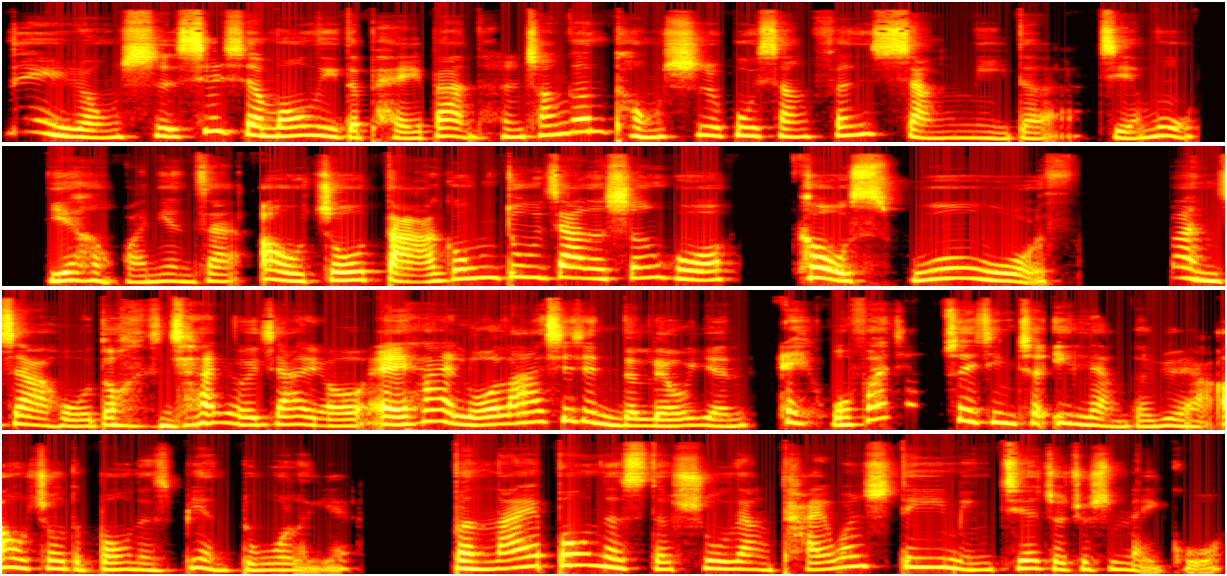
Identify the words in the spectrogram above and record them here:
内容是谢谢 Molly 的陪伴，很常跟同事互相分享你的节目，也很怀念在澳洲打工度假的生活。Coast Woolworth。半价活动，加油加油！哎，嗨，罗拉，谢谢你的留言。哎，我发现最近这一两个月啊，澳洲的 bonus 变多了耶。本来 bonus 的数量，台湾是第一名，接着就是美国。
